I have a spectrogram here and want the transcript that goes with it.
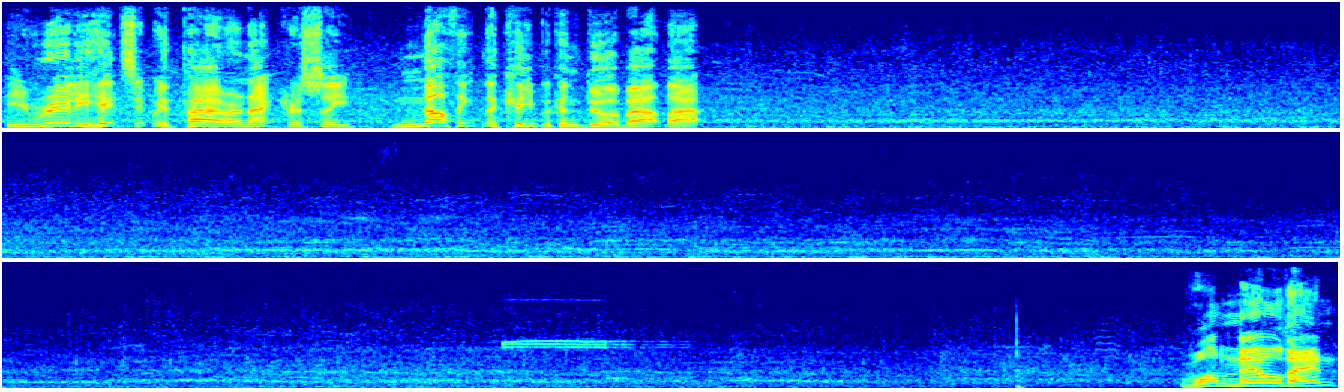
He really hits it with power and accuracy. Nothing the keeper can do about that. One 0 then.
